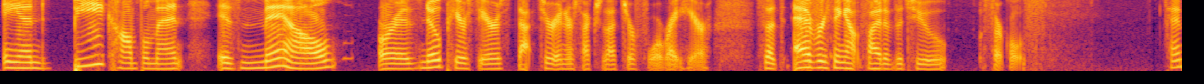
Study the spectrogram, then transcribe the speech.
and B complement is male or is no pierced ears, that's your intersection, that's your 4 right here. So that's everything outside of the two circles. Okay,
